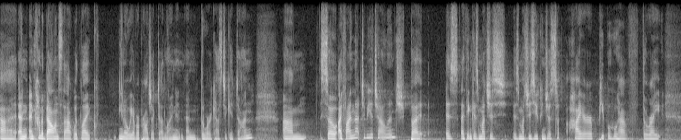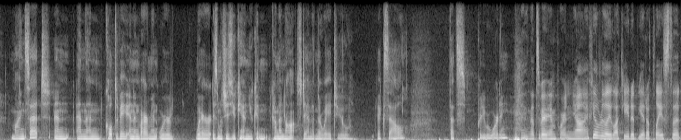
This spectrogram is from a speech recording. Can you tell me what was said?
uh, and, and kind of balance that with like, you know, we have a project deadline and, and the work has to get done. Um, so I find that to be a challenge, but as I think as much as as much as you can just hire people who have the right mindset and and then cultivate an environment where where as much as you can you can kind of not stand in their way to excel that's pretty rewarding. I think that's very important. Yeah, I feel really lucky to be at a place that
